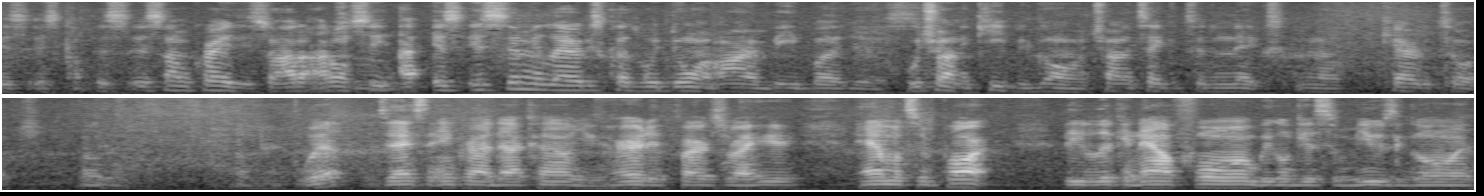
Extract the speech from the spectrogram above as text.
is it's, it's, it's something crazy. So I, don't- I don't see I, it's, it's similarities because we're doing R and B, but Yes. we're trying to keep it going, trying to take it to the next, you know, carry the torch. Okay. Okay. Well, JacksonIncrowd.com, you heard it first right here. Hamilton Park. Be looking out for them. We're going to get some music going.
